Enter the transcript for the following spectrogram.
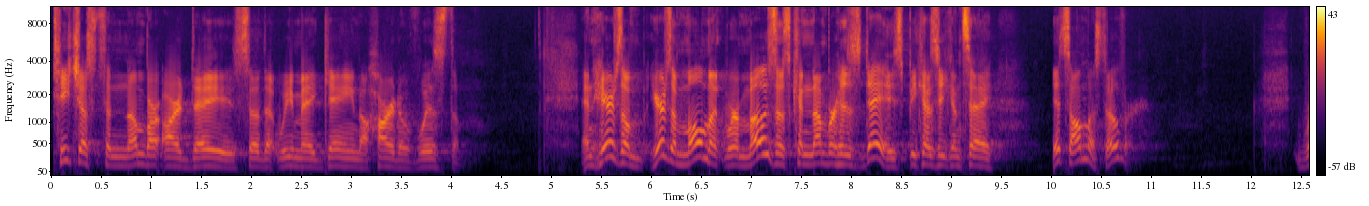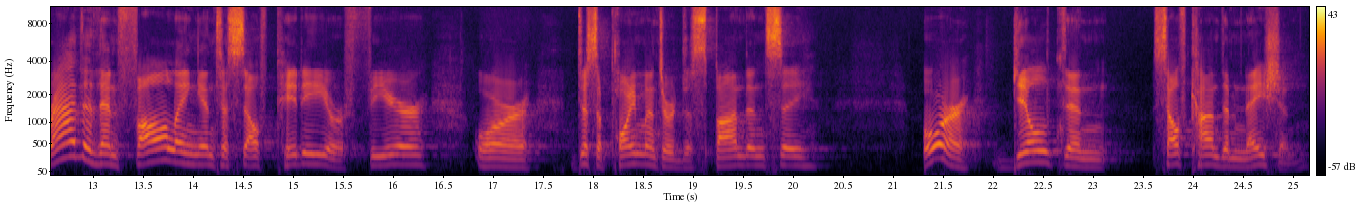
Teach us to number our days so that we may gain a heart of wisdom. And here's a, here's a moment where Moses can number his days because he can say, It's almost over. Rather than falling into self pity or fear or disappointment or despondency or guilt and self condemnation,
